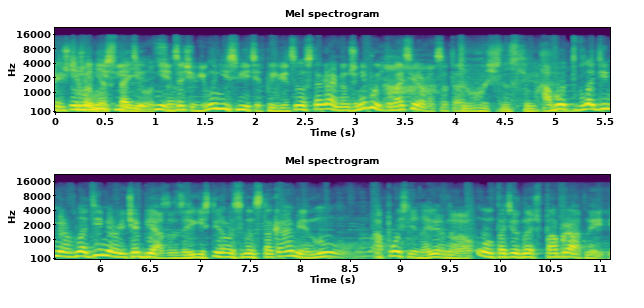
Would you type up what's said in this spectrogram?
конечно Ничего же, не, не светит. Нет, зачем? Ему не светит появиться в Инстаграме, он же не будет баллотироваться-то. Точно, слушай. А вот Владимир Владимирович обязан зарегистрироваться в Инстаграме, ну, а после, наверное, он пойдет, значит, по обратной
